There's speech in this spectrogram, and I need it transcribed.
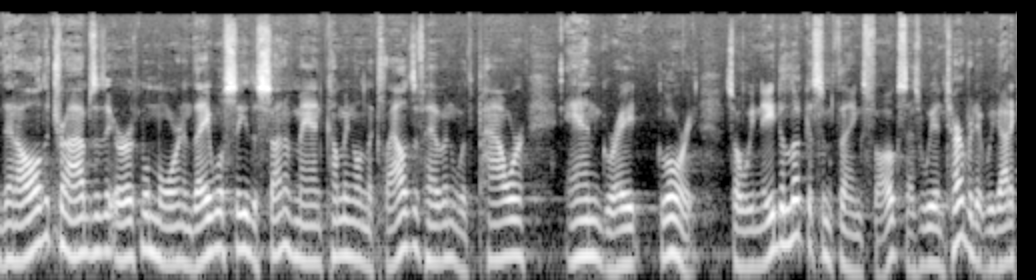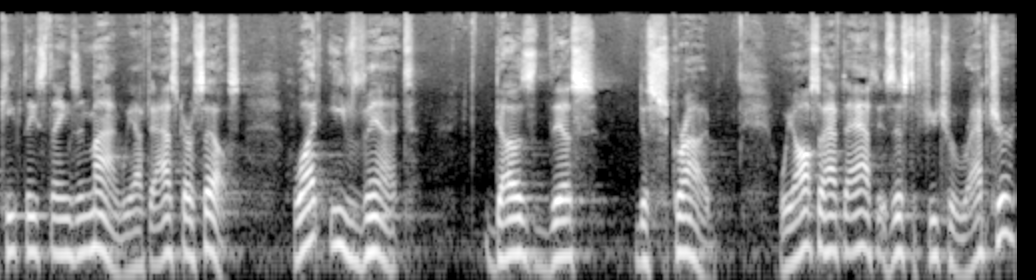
Then all the tribes of the earth will mourn, and they will see the Son of Man coming on the clouds of heaven with power and great glory. So we need to look at some things, folks. As we interpret it, we got to keep these things in mind. We have to ask ourselves, what event does this describe? We also have to ask, is this the future rapture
